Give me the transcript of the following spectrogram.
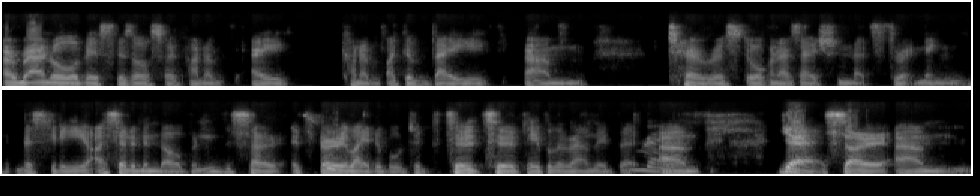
around all of this there's also kind of a kind of like a vague um, terrorist organization that's threatening the city i said it in melbourne so it's very relatable to, to, to people around me but right. um, yeah so um,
